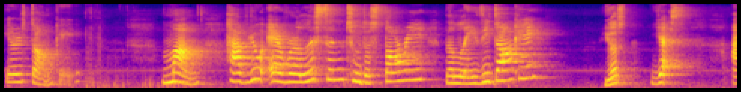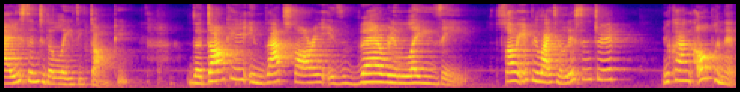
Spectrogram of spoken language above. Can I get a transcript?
Here's donkey. Mom, have you ever listened to the story The Lazy Donkey? Yes. Yes, I listened to the lazy donkey. The donkey in that story is very lazy. So if you like to listen to it, you can open it.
